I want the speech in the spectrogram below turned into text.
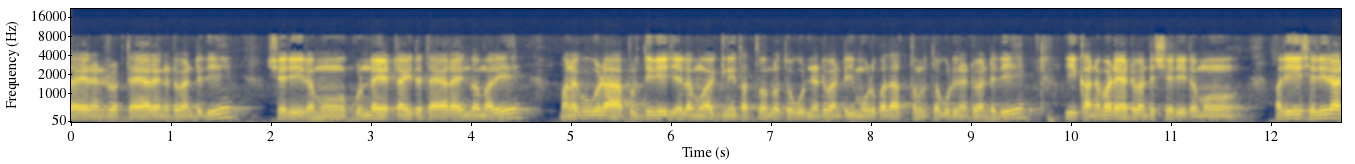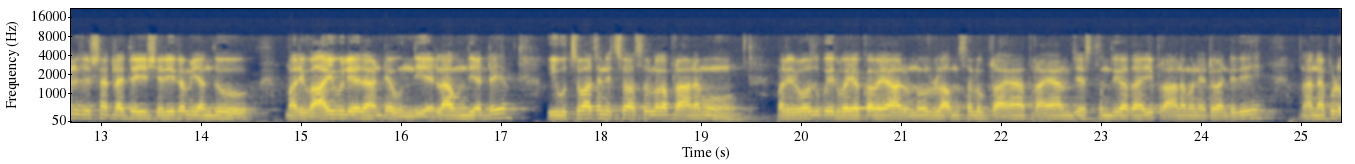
తయారైనటువంటి తయారైనటువంటిది శరీరము. కుండ ఎట్లయితే తయారైందో మరి మనకు కూడా పృథివీ జలము అగ్ని తత్వములతో కూడినటువంటి ఈ మూడు పదార్థములతో కూడినటువంటిది ఈ కనబడేటువంటి శరీరము. మరి ఈ శరీరాన్ని చూసినట్లయితే ఈ శరీరం యందు మరి వాయువు లేదా అంటే ఉంది. ఎలా ఉంది అంటే ఈ ఉచ్ఛ్వాస నిశ్వాసంలో ప్రాణము మరి రోజుకు ఇరవై ఒక్క ఆరు నూరుల అంశాలు ప్రయా ప్రయాణం చేస్తుంది కదా ఈ ప్రాణం అనేటువంటిది. అన్నప్పుడు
